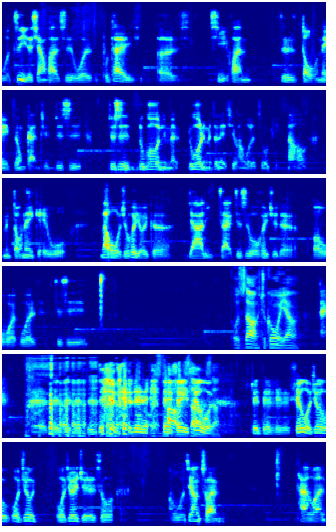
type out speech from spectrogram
我自己的想法是，我不太呃喜欢就是抖内这种感觉，就是就是如果你们如果你们真的喜欢我的作品，然后你们抖内给我，那我就会有一个压力在，就是我会觉得哦，我我就是我知道，就跟我一样，对对对对对对对对 所以所以我对对对对，所以我就我就。我就会觉得说，我这样转台湾，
